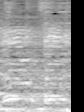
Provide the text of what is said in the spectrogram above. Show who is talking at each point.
Speaker 1: E eu te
